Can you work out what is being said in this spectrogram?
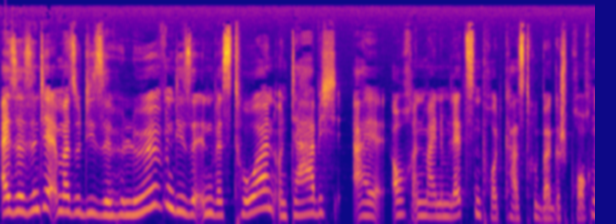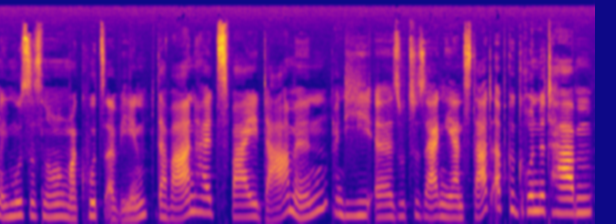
Also sind ja immer so diese Löwen, diese Investoren und da habe ich äh, auch in meinem letzten Podcast drüber gesprochen. Ich muss es noch mal kurz kurz erwähnen. Da waren halt zwei Damen, die äh, sozusagen ja ein Start-up gegründet haben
